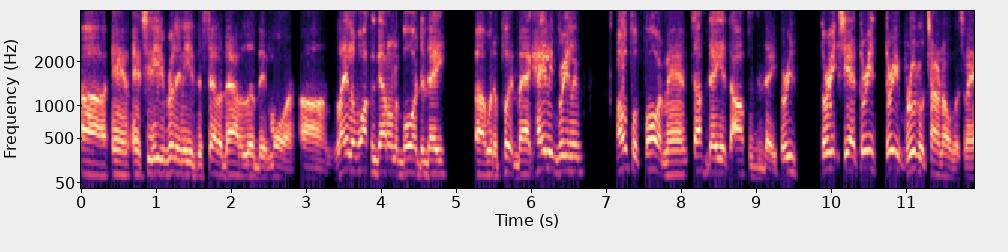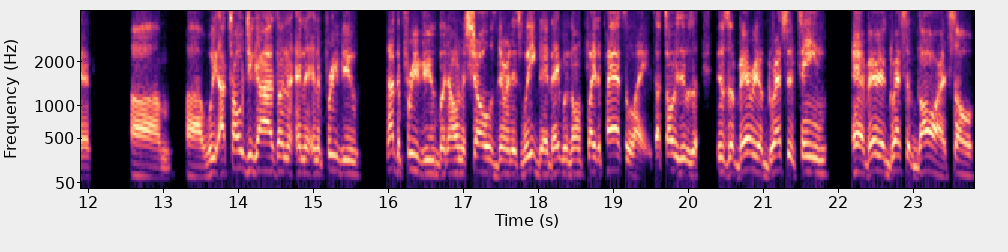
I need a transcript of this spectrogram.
Uh, and, and she needed, really needed to settle down a little bit more. Um, Layla Walker got on the board today uh, with a putback. Haley Breland, 0 for 4, man. Tough day at the office today. Three, three. She had three, three brutal turnovers, man. Um, uh, we, I told you guys on the, in, the, in the preview, not the preview, but on the shows during this week that they were going to play the passing lanes. I told you it was a, it was a very aggressive team. They had very aggressive guards. So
